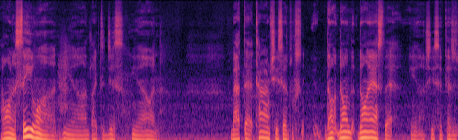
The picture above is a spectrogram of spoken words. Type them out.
I want to see one. You know, I'd like to just, you know, and about that time, she said, don't, don't, don't ask that. You know, she said, because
